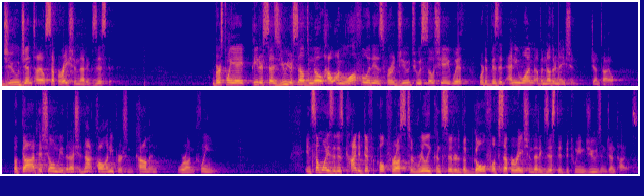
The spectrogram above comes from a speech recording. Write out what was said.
Jew Gentile separation that existed. verse 28, Peter says, You yourselves know how unlawful it is for a Jew to associate with or to visit anyone of another nation, Gentile. But God has shown me that I should not call any person common or unclean. In some ways, it is kind of difficult for us to really consider the gulf of separation that existed between Jews and Gentiles.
